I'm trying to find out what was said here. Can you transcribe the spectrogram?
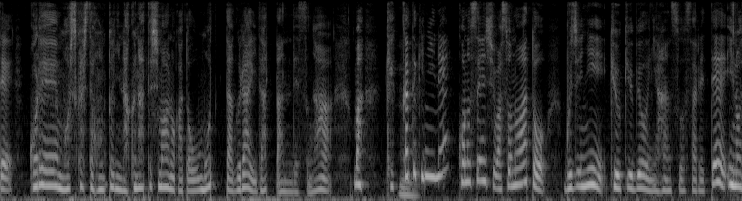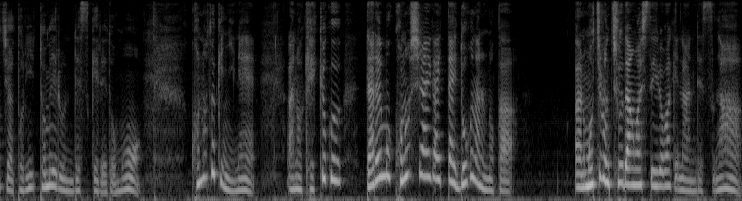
でこれもしかして本当になくなってしまうのかと思ったぐらいだったんですが、まあ、結果的にね、うん、この選手はその後無事に救急病院に搬送されて命は取り留めるんですけれどもこの時にねあの結局誰もこの試合が一体どうなるのかあのもちろん中断はしているわけなんですが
